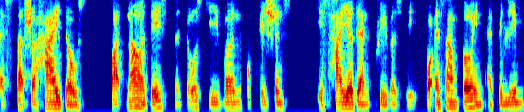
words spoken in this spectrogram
at such a high dose, but nowadays the dose given for patients is higher than previously. For example, in epilim,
